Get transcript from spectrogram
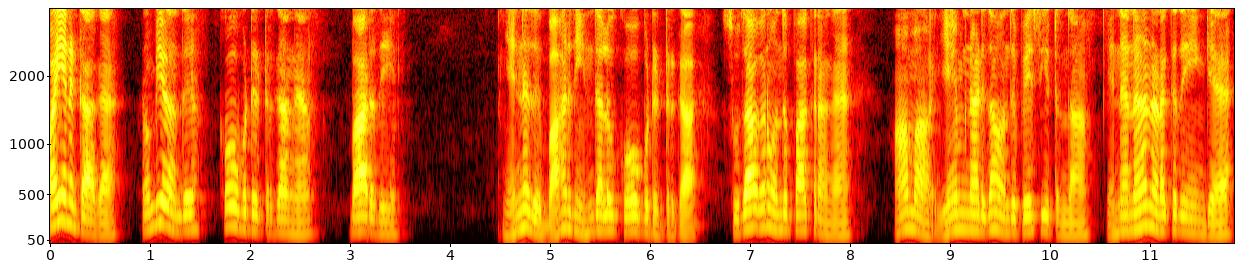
பையனுக்காக ரொம்ப வந்து கோவப்பட்டுட்டு இருக்காங்க பாரதி. என்னது பாரதி இந்த அளவுக்கு கோவப்பட்டுட்டு இருக்கா? சுதாகரும் வந்து பார்க்குறாங்க ஆமாம் ஏன் முன்னாடி தான் வந்து பேசிகிட்டு இருந்தான். என்னென்ன நடக்குது இங்கே?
